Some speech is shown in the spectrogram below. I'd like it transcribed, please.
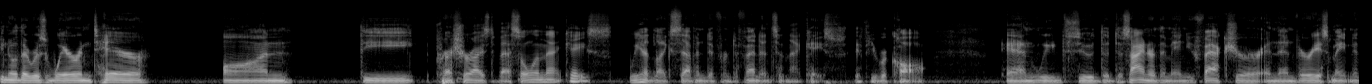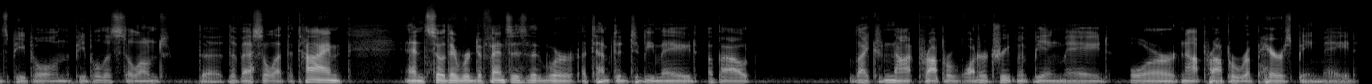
you know, there was wear and tear on the pressurized vessel in that case. We had like seven different defendants in that case, if you recall. And we sued the designer, the manufacturer, and then various maintenance people and the people that still owned the, the vessel at the time. And so there were defenses that were attempted to be made about like not proper water treatment being made or not proper repairs being made.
